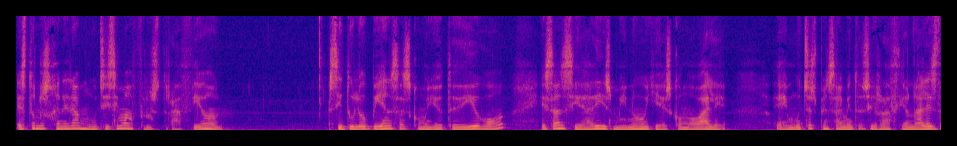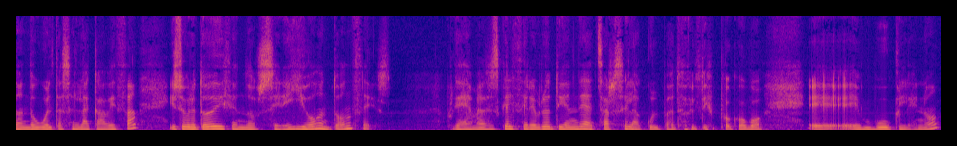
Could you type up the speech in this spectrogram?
Esto nos genera muchísima frustración. Si tú lo piensas como yo te digo, esa ansiedad disminuye. Es como, vale, hay muchos pensamientos irracionales dando vueltas en la cabeza y sobre todo diciendo, ¿seré yo entonces? Porque además es que el cerebro tiende a echarse la culpa todo el tiempo como eh, en bucle, ¿no?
